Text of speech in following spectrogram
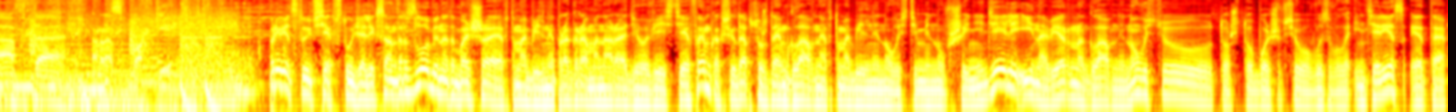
Авторазборки. Приветствую всех в студии Александр Злобин. Это большая автомобильная программа на радио Вести ФМ. Как всегда, обсуждаем главные автомобильные новости минувшей недели. И, наверное, главной новостью, то, что больше всего вызвало интерес, это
